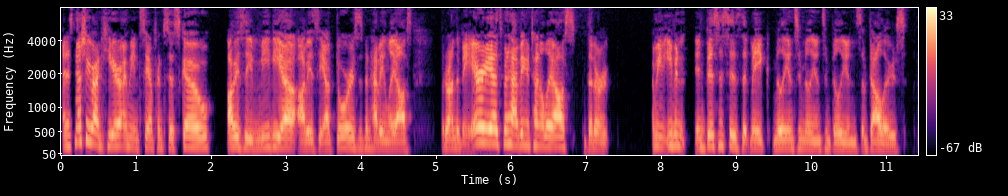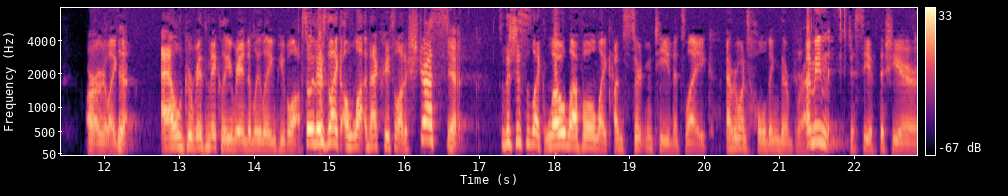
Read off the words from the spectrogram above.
and especially around here, I mean, San Francisco, obviously media, obviously outdoors has been having layoffs, but around the Bay Area, it's been having a ton of layoffs that are I mean, even in businesses that make millions and millions and billions of dollars are, are like yeah. algorithmically randomly laying people off. So there's like a lot that creates a lot of stress. Yeah. So there's just this like low level like uncertainty that's like everyone's holding their breath. I mean, to see if this year,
